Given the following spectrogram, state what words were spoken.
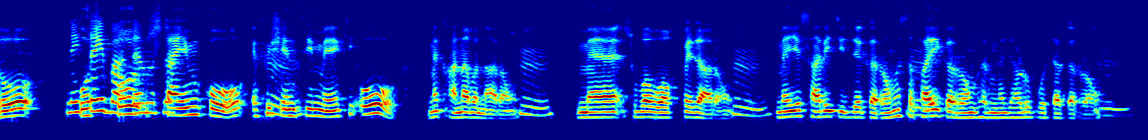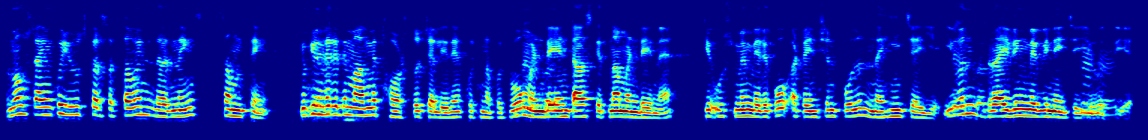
तो नहीं उस सही बात तो है उस मतलब टाइम को एफिशिएंसी में कि ओ मैं खाना बना रहा हूँ हम्म। मैं सुबह वॉक पे जा रहा हूँ हम्म। मैं ये सारी चीज़ें कर रहा हूँ मैं सफ़ाई हम्म। कर रहा हूँ घर में झाड़ू पोछा कर रहा हूँ हम्म। तो मैं उस टाइम को यूज़ कर सकता हूँ इन लर्निंग समथिंग क्योंकि मेरे दिमाग में थॉट्स तो चल ही रहे हैं कुछ ना कुछ। वो। मंडेन टास्क इतना मंडेन है कि उसमें मेरे को अटेंशन फुल नहीं चाहिए। इवन ड्राइविंग में भी नहीं चाहिए हम्म, होती है।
